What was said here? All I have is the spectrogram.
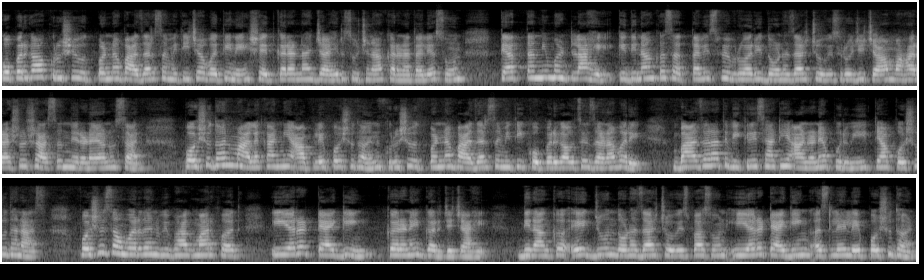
कोपरगाव कृषी उत्पन्न बाजार समितीच्या वतीने शेतकऱ्यांना जाहीर सूचना करण्यात आली असून त्यात त्यांनी म्हटलं आहे की दिनांक सत्तावीस फेब्रुवारी दोन हजार चोवीस रोजीच्या महाराष्ट्र शासन निर्णयानुसार पशुधन मालकांनी आपले पशुधन कृषी उत्पन्न बाजार समिती कोपरगावचे जनावरे बाजारात विक्रीसाठी आणण्यापूर्वी त्या पशुधनास पशुसंवर्धन विभागमार्फत इयर टॅगिंग करणे गरजेचे आहे. दिनांक एक जून दोन हजार चोवीसपासून इयर टॅगिंग असलेले पशुधन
